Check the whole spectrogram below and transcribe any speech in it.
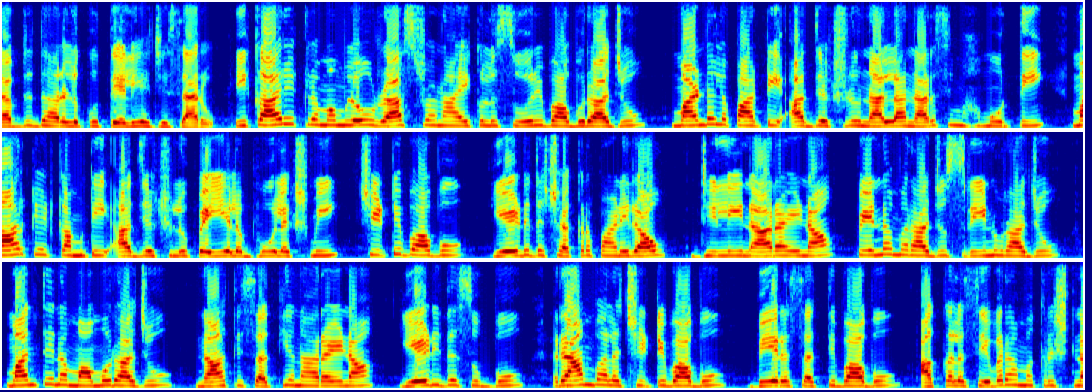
లబ్ధిదారులకు తెలియజేశారు. ఈ కార్యక్రమంలో రాష్ట్ర నాయకులు సూరిబాబురాజు మండల పార్టీ అధ్యక్షుడు నల్లా నరసింహమూర్తి మార్కెట్ కమిటీ అధ్యక్షులు పెయ్యల భూలక్ష్మి చిట్టిబాబు ఏడిద చక్రపాణిరావు ఢిల్లీ నారాయణ పెన్నమరాజు శ్రీనురాజు మంతెన మామురాజు నాతి సత్యనారాయణ ఏడిద సుబ్బు రాంబాల చిట్టిబాబు బీర సత్తిబాబు అక్కల శివరామకృష్ణ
